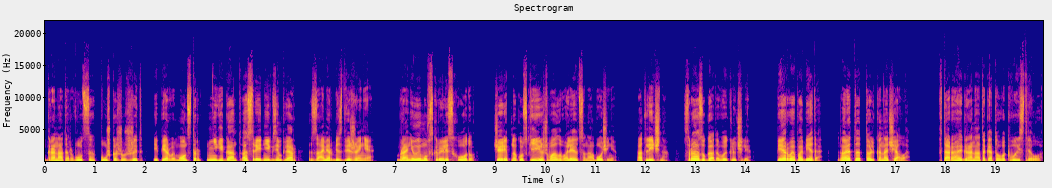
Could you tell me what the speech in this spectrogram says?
Гранаты рвутся, пушка жужжит, и первый монстр, не гигант, а средний экземпляр, замер без движения. Броню ему вскрыли сходу. Череп на куски и жвалы валяются на обочине. Отлично. Сразу гада выключили. Первая победа. Но это только начало. Вторая граната готова к выстрелу.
